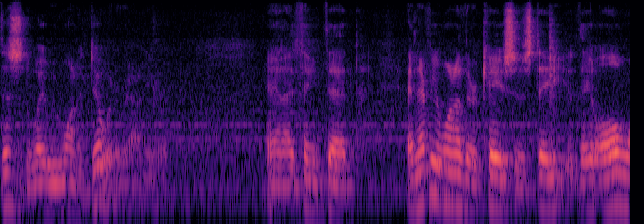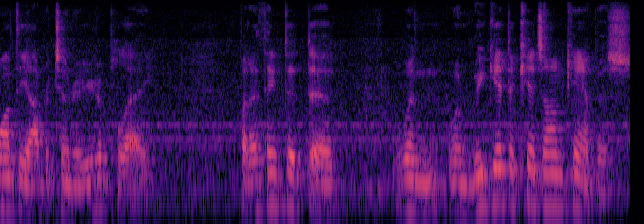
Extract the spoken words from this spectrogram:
this is the way we wanna do it around here. And I think that, in every one of their cases, they, they all want the opportunity to play. But I think that, uh, when, when we get the kids on campus,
